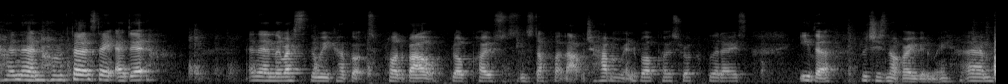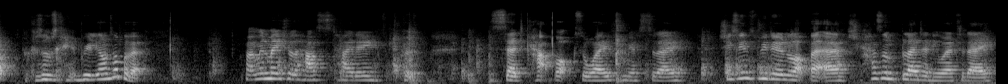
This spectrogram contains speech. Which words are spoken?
and then on a Thursday edit. And then the rest of the week I've got to plod about blog posts and stuff like that, which I haven't written a blog post for a couple of days either, which is not very good of me, um, because I was getting really on top of it. But I'm going to make sure the house is tidy, put said cat box away from yesterday. She seems to be doing a lot better. She hasn't bled anywhere today.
